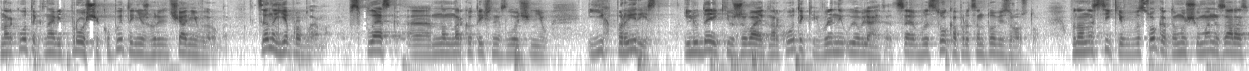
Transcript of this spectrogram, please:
наркотик навіть проще купити, ніж горілчані вироби. Це не є проблема. Всплеск е, наркотичних злочинів, їх приріст і людей, які вживають наркотики, ви не уявляєте, це висока процентовість зросту. Вона настільки висока, тому що в мене зараз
